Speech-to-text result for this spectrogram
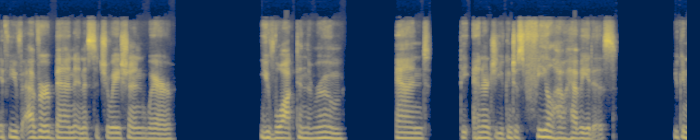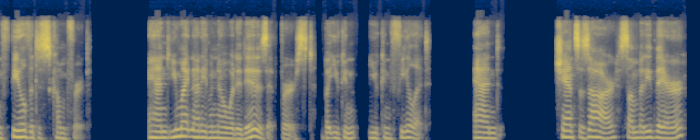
If you've ever been in a situation where you've walked in the room and the energy, you can just feel how heavy it is. You can feel the discomfort. And you might not even know what it is at first but you can you can feel it. And chances are somebody there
